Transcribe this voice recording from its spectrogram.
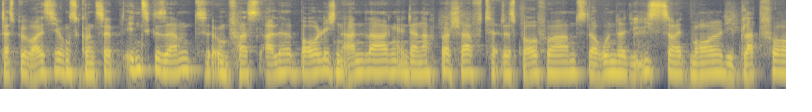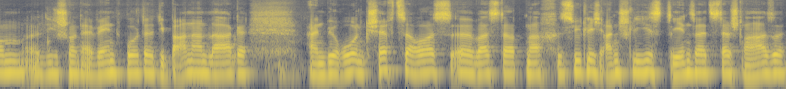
Das Beweissicherungskonzept insgesamt umfasst alle baulichen Anlagen in der Nachbarschaft des Bauvorhabens, darunter die Eastside Mall, die Plattform, die schon erwähnt wurde, die Bahnanlage, ein Büro- und Geschäftshaus, äh, was dort nach südlich anschließt, jenseits der Straße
